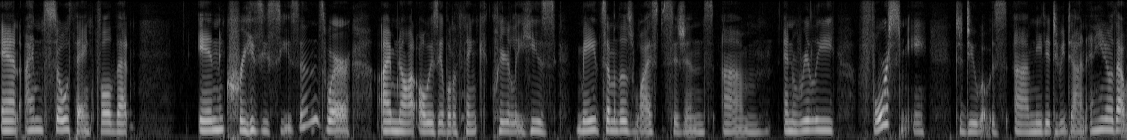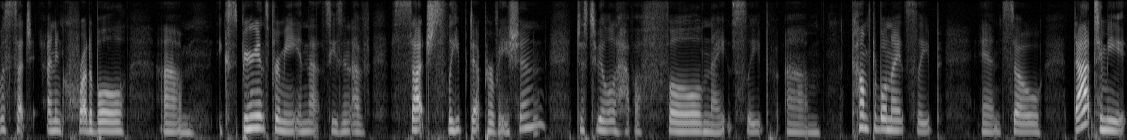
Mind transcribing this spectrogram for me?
and i'm so thankful that in crazy seasons where I'm not always able to think clearly, he's made some of those wise decisions um, and really forced me to do what was um, needed to be done. And, you know, that was such an incredible um, experience for me in that season of such sleep deprivation, just to be able to have a full night's sleep, um, comfortable night's sleep. And so that to me,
